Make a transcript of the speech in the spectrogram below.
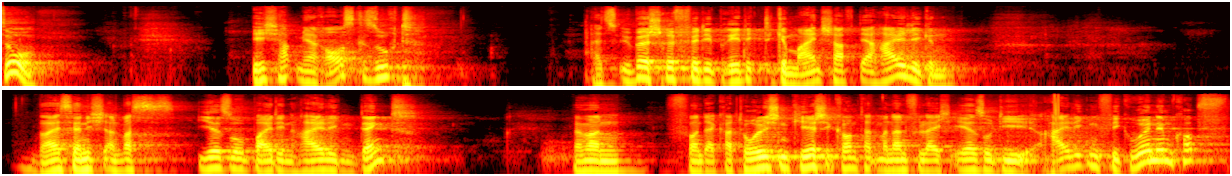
So, ich habe mir rausgesucht als Überschrift für die Predigt die Gemeinschaft der Heiligen. Ich weiß ja nicht, an was ihr so bei den Heiligen denkt. Wenn man von der katholischen Kirche kommt, hat man dann vielleicht eher so die heiligen Figuren im Kopf.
